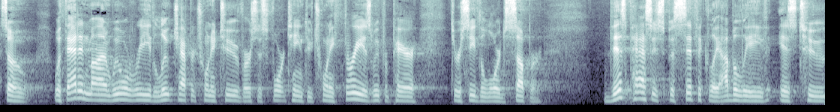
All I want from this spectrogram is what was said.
So, with that in mind, we will read Luke chapter 22, verses 14 through 23 as we prepare to receive the Lord's Supper. This passage specifically, I believe, is to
